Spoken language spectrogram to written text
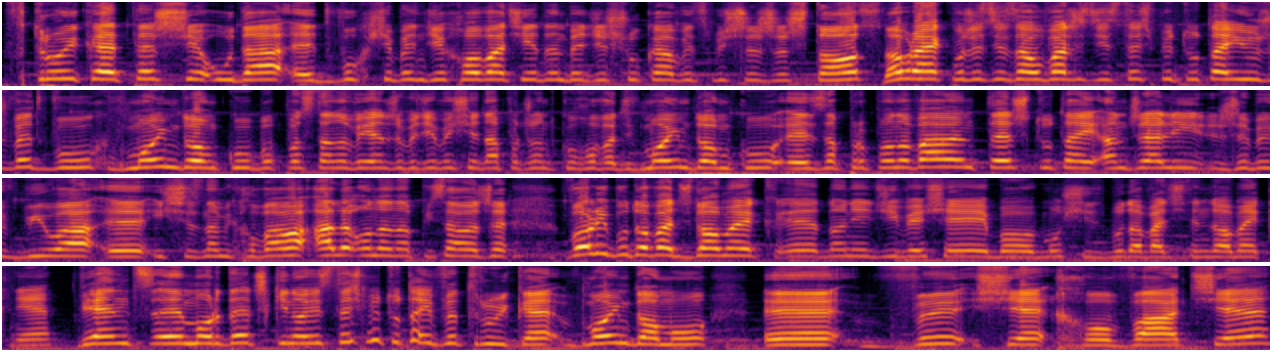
w trójkę też się uda. E, dwóch się będzie chować, jeden będzie szukał, więc myślę, że sztos. Dobra, jak możecie zauważyć, jesteśmy tutaj już we dwóch w moim domku, bo postanowiłem, że będziemy się na początku chować w moim domku. E, zaproponowałem też tutaj Angeli, żeby wbiła i się z nami chowała, ale ona napisała, że woli budować domek. No nie dziwię się jej, bo musi zbudować ten domek, nie? Więc e, mordeczki, no jesteśmy tutaj we trójkę, w moim domu. E, wy się chowacie.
